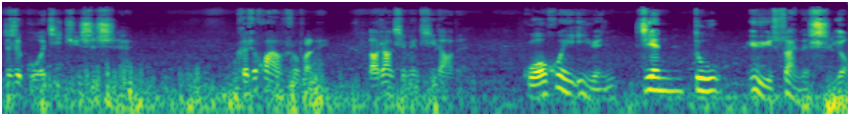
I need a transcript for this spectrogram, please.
这是国际局势使然。可是话又说回来，老张前面提到的。国会议员监督预算的使用，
